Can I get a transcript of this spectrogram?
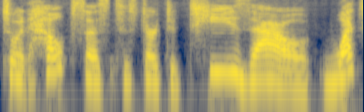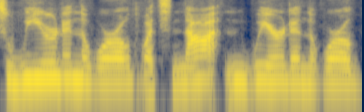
So it helps us to start to tease out what's weird in the world, what's not weird in the world.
